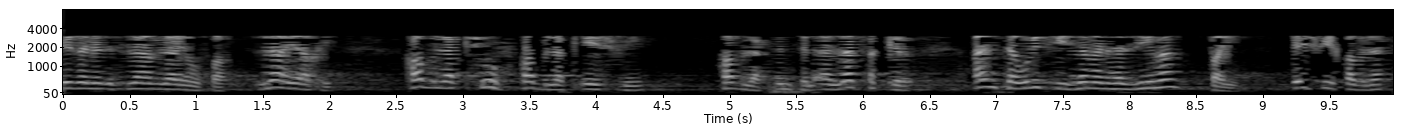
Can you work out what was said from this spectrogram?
إذا الإسلام لا ينصر. لا يا أخي. قبلك شوف قبلك إيش في. قبلك أنت الآن لا تفكر. أنت ولدت في زمن هزيمة؟ طيب إيش في قبلك؟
